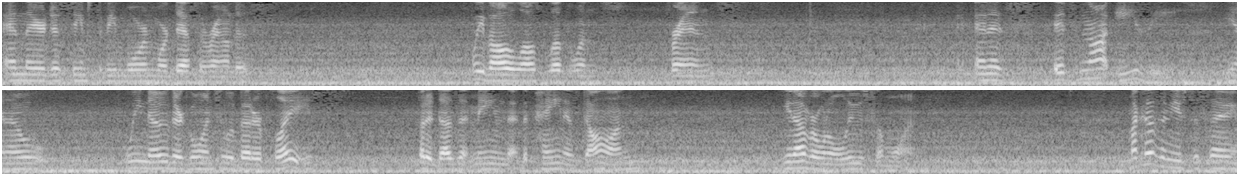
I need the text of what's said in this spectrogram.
And there just seems to be more and more death around us. We've all lost loved ones, friends. And it's it's not easy. You know, we know they're going to a better place, but it doesn't mean that the pain is gone. You never want to lose someone. My cousin used to say,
